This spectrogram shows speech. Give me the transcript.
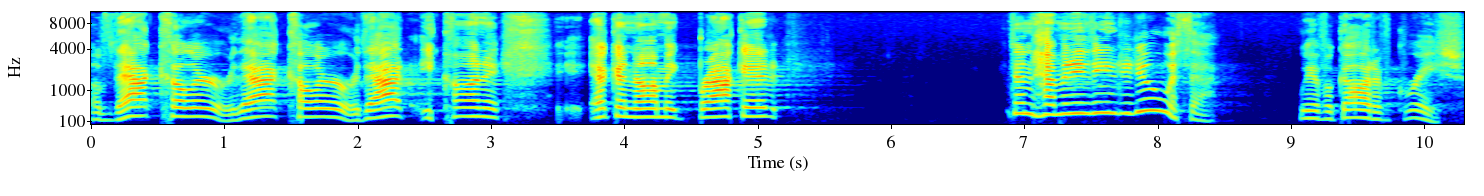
of that color or that color or that economic bracket. It doesn't have anything to do with that. We have a God of grace.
